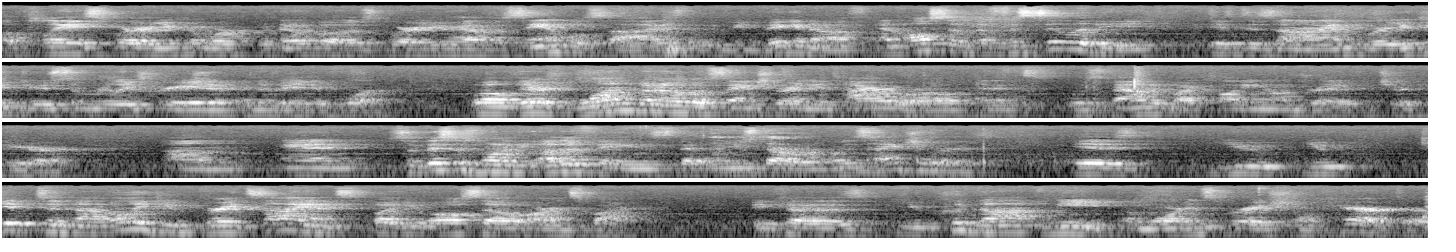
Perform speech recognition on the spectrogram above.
a place where you can work bonobos where you have a sample size that would be big enough, and also the facility is designed where you could do some really creative, innovative work. Well, there's one bonobo sanctuary in the entire world, and it was founded by Claudine Andre, pictured here. Um, and so this is one of the other things that when you start working with sanctuaries, is you, you get to not only do great science, but you also are inspired. Because you could not meet a more inspirational character,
